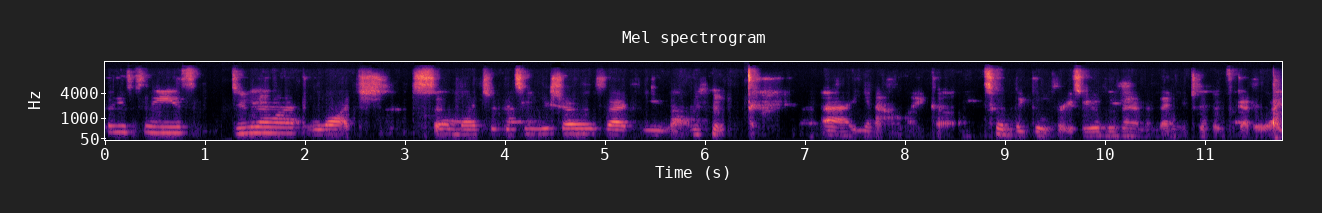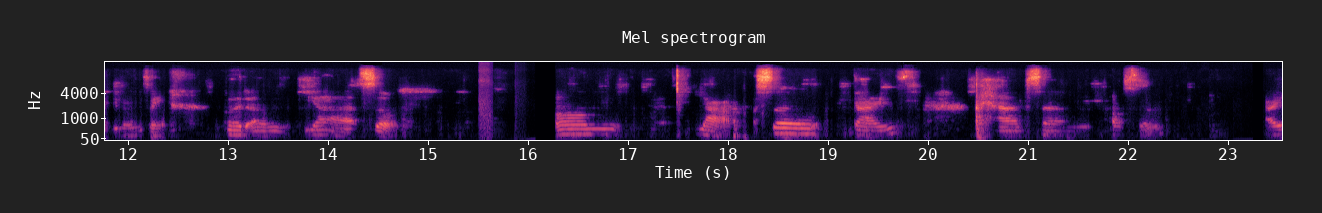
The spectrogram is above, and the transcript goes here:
please, please do not watch so much of the TV shows that you, um, uh, you know, like uh, totally go crazy over them and then you totally forget it, right? You know what I'm saying? But um, yeah, so um, yeah, so guys, I have some awesome, I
